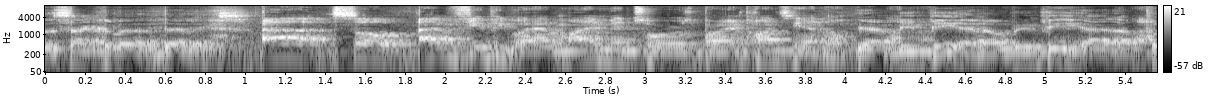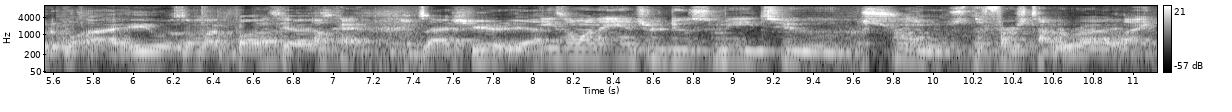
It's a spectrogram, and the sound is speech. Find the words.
The psychedelics. Uh, so I have a few people. I have my mentor was Brian Pontiano. Yeah, BP. I know BP. I, I put him. I, he was on my podcast Okay. last year. Yeah. He's the one that introduced me to shrooms the first time around. Right.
